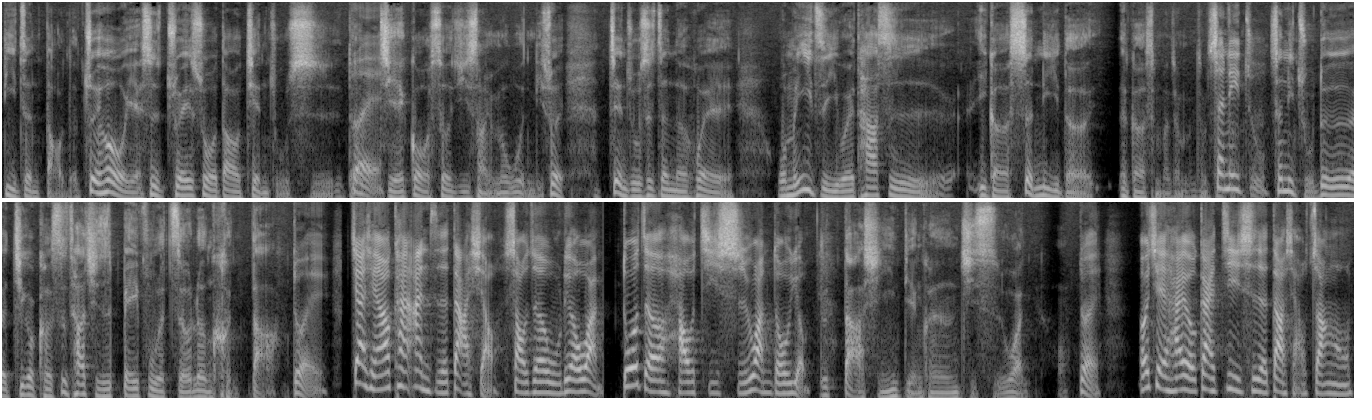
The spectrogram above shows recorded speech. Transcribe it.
地震倒的，最后也是追溯到建筑师的结构设计上有没有问题，所以建筑师真的会。我们一直以为他是一个胜利的那个什么怎么怎么胜利组，胜利组，对对对，结果可是他其实背负的责任很大。对，价钱要看案子的大小，少则五六万，多则好几十万都有。就大型一点，可能几十万。对，而且还有盖技师的大小章哦。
